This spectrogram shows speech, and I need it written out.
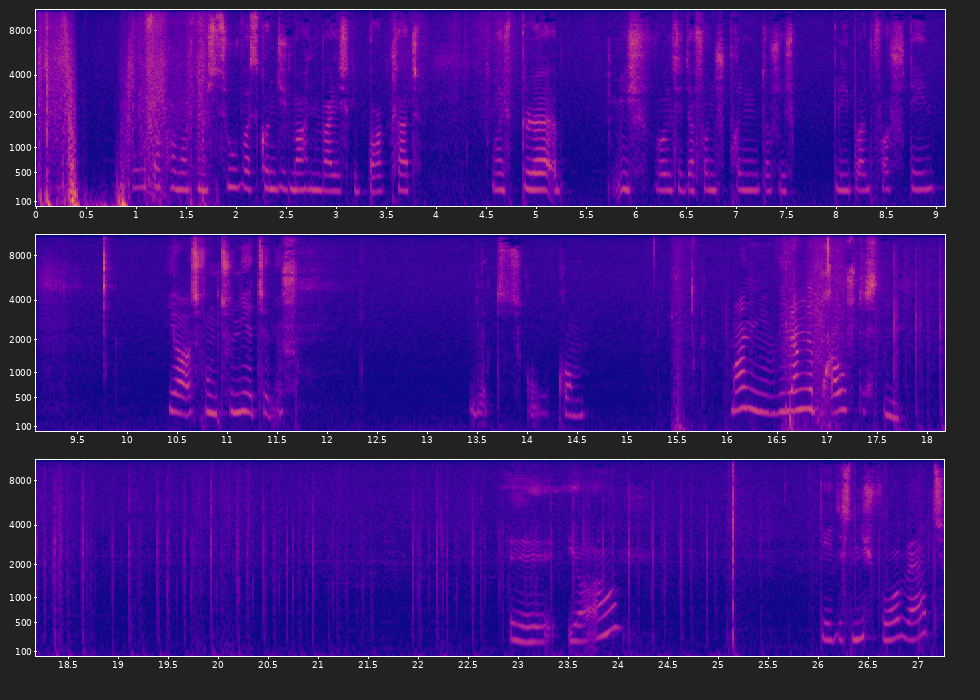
Rosa kam auf mich zu. Was konnte ich machen, weil es gebackt hat? Ich, blö ich wollte davon springen, doch ich blieb einfach stehen. Ja, es funktionierte nicht. Let's go, komm. Mann, wie lange brauchst du denn? Äh, ja. Geht es nicht vorwärts?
